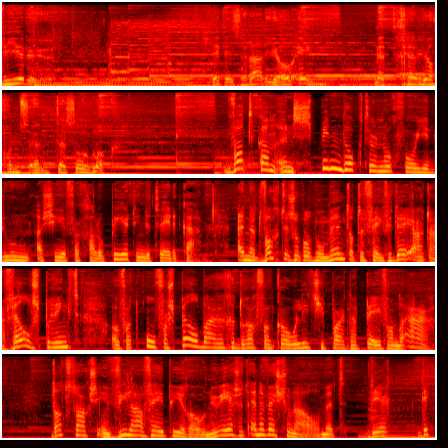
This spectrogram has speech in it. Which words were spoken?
4 uur. Dit is Radio 1 met Ger Jochems en Tessel Blok. Wat kan een spindokter nog voor je doen als je je vergalopeert in de Tweede Kamer? En het wacht is op het moment dat de VVD uit haar vel springt... over het onvoorspelbare gedrag van coalitiepartner PvdA. Dat straks in Villa VPRO. Nu eerst het NWS Journaal met Dirk Dik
